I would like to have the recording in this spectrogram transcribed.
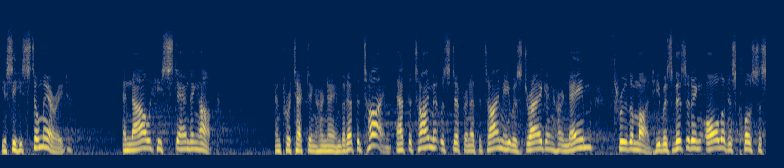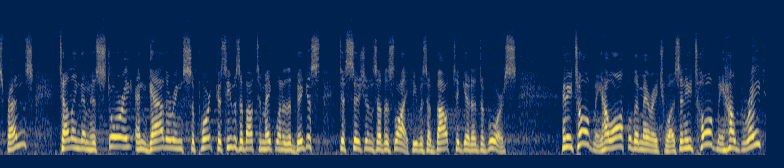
You see, he's still married, and now he's standing up and protecting her name. But at the time, at the time it was different. At the time, he was dragging her name through the mud. He was visiting all of his closest friends, telling them his story, and gathering support because he was about to make one of the biggest decisions of his life. He was about to get a divorce. And he told me how awful the marriage was, and he told me how great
